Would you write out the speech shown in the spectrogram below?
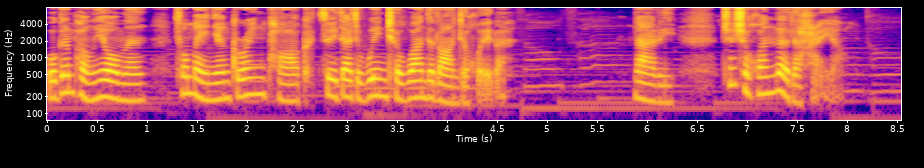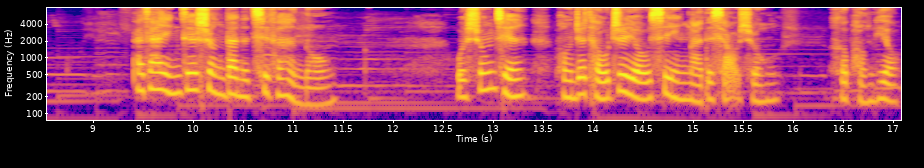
我跟朋友们从每年 Green Park 最大的 Winter Wonderland 回来。那里真是欢乐的海洋，大家迎接圣诞的气氛很浓。我胸前捧着投掷游戏赢来的小熊，和朋友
